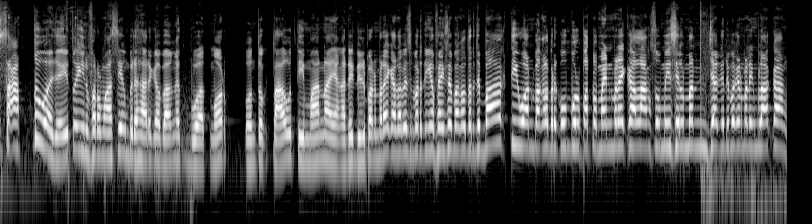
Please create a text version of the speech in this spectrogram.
satu aja itu informasi yang berharga banget buat Morp untuk tahu tim mana yang ada di depan mereka. Tapi sepertinya Vexa bakal terjebak, T1 bakal berkumpul, empat pemain mereka langsung misil menjaga di bagian paling belakang.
